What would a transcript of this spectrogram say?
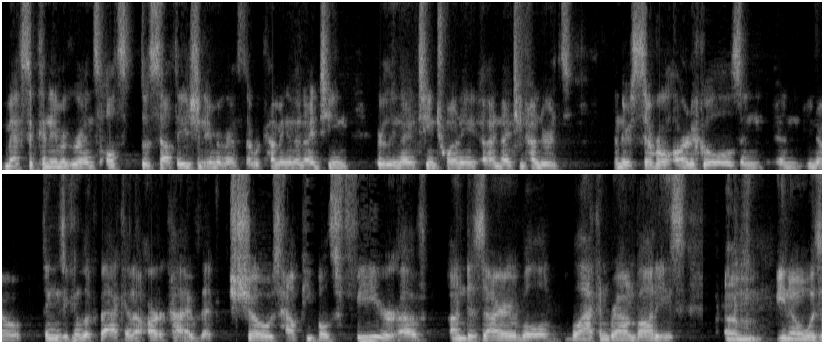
mexican immigrants also south asian immigrants that were coming in the 19 early 1920 uh, 1900s and there's several articles and and you know things you can look back in the archive that shows how people's fear of undesirable black and brown bodies um, you know was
